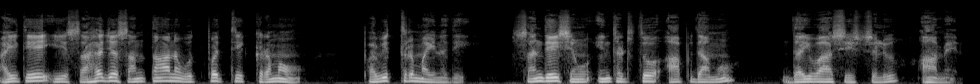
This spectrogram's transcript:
అయితే ఈ సహజ సంతాన ఉత్పత్తి క్రమం పవిత్రమైనది. సందేశం ఇంతటితో ఆపుదాము. దైవాశీస్సులు. ఆమెన్.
